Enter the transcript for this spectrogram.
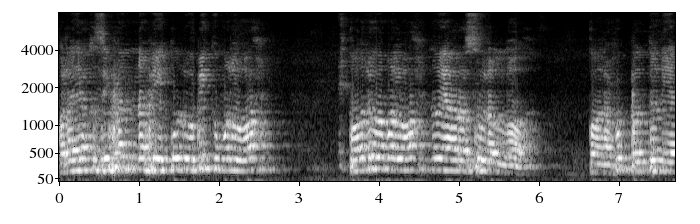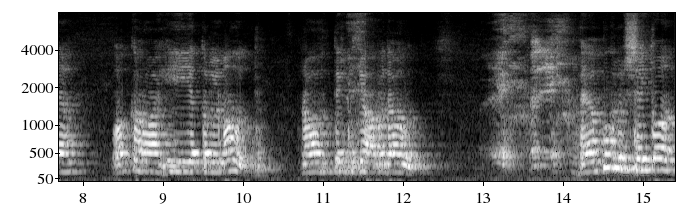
وليقذفن في قلوبكم الوحن قالوا وما الوحن يا رسول الله قال حب الدنيا وكراهية الموت رواه الترمذي وأبو داود فيقول الشيطان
